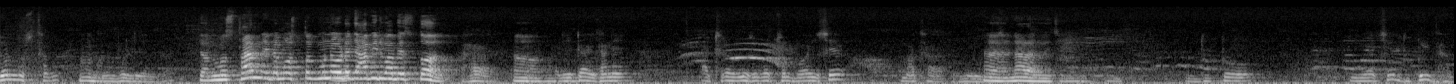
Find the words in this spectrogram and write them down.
জন্মস্থান হুম। বলি আমরা। জন্মস্থান এটা মস্তক মনে ওটা যে আবির্ভাবের স্থল। হ্যাঁ হ্যাঁ, আর এটা এখানে আঠেরো উনিশ বছর বয়সে মাথা হ্যাঁ নাড়া হয়েছিল দুটো ইয়ে আছে দুটোই ধাম।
